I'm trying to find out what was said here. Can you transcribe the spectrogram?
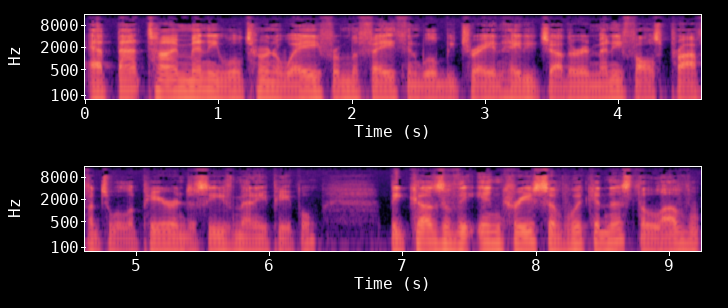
At that time, many will turn away from the faith and will betray and hate each other, and many false prophets will appear and deceive many people. Because of the increase of wickedness, the love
